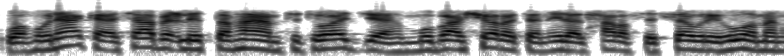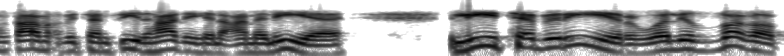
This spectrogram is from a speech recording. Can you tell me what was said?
وهناك اسابع الاتهام تتوجه مباشرة إلى الحرس الثوري هو من قام بتنفيذ هذه العملية لتبرير وللضغط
